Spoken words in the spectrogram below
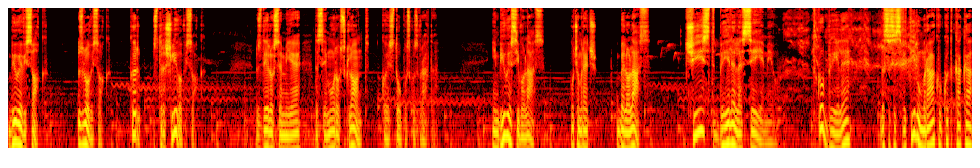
Bil je visok, zelo visok, kar strašljivo visok. Zdelo se mi je, da se je moral skloniti, ko je stopil skozi vrata. In bil je sivolas, hočem reči, belolas. Čist bele lase je imel, tako bele, da so se svetili v mraku kot kakšna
